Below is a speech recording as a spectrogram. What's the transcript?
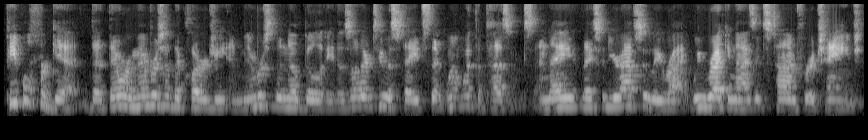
people forget that there were members of the clergy and members of the nobility, those other two estates that went with the peasants. And they, they said, You're absolutely right. We recognize it's time for a change.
